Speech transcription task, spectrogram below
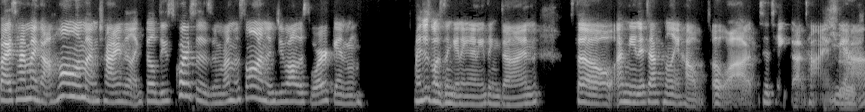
By the time I got home, I'm trying to like build these courses and run the salon and do all this work, and I just wasn't getting anything done. So, I mean, it definitely helped a lot to take that time. Sure. Yeah.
